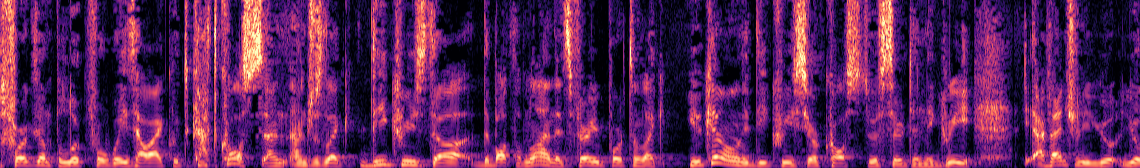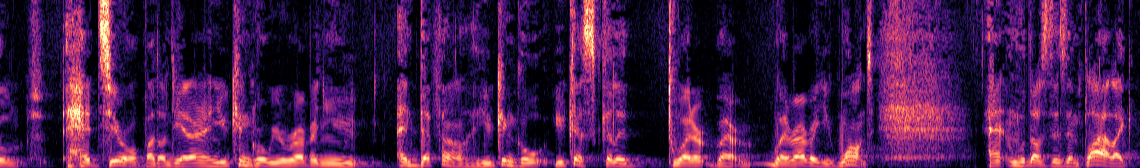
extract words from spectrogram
for example look for ways how i could cut costs and, and just like decrease the, the bottom line it's very important like you can only decrease your costs to a certain degree. Eventually you'll, you'll hit zero but on the other hand you can grow your revenue and definitely you can go you can scale it to where, where, wherever you want and what does this imply? Like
